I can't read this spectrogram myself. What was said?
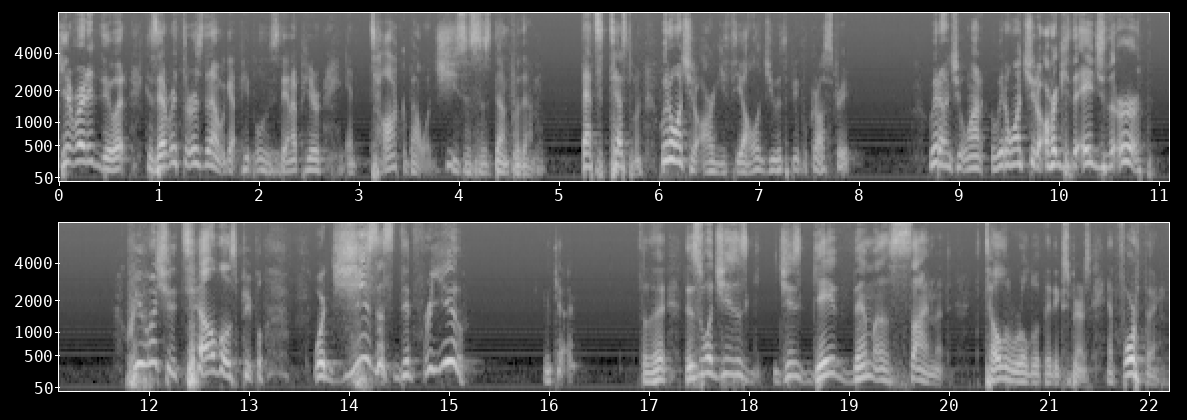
get ready to do it because every Thursday night we got people who stand up here and talk about what Jesus has done for them. That's a testimony. We don't want you to argue theology with the people across the street. We don't, want, we don't want you to argue the age of the earth. We want you to tell those people what Jesus did for you. Okay? So the, this is what Jesus, Jesus gave them an assignment to tell the world what they'd experienced. And fourth thing,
